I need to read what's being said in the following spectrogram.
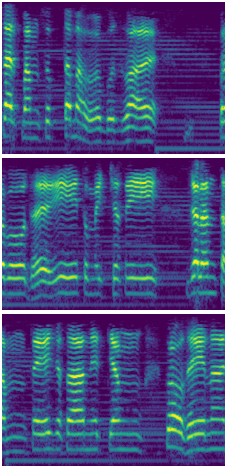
सर्पं सुप्तमहो बुद्ध्वा। प्रबोधयितुमिच्छसि ज्वलन्तं तेजसा नित्यं क्रोधेन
